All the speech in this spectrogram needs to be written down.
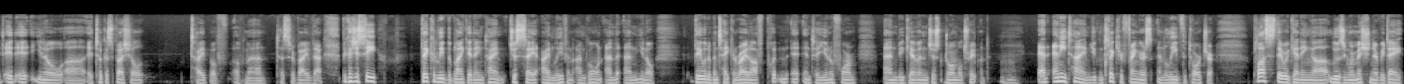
it it, it you know uh, it took a special type of of man to survive that. Because you see they could leave the blanket any time. Just say i'm leaving. I'm going. And and you know they would have been taken right off put in, into uniform and be given just normal treatment. At any time you can click your fingers and leave the torture plus they were getting uh, losing remission every day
